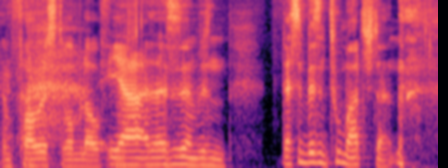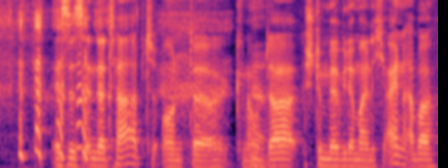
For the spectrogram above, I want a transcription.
im Forest rumlaufen. Ja, also es ist ein bisschen das ist ein bisschen too much dann. es ist in der Tat und äh, genau, ja. da stimmen wir wieder mal nicht ein, aber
